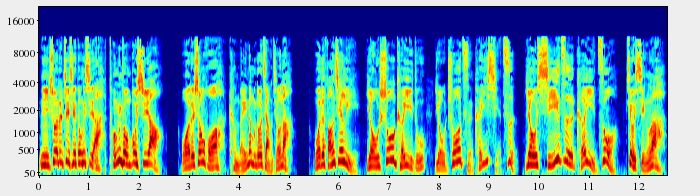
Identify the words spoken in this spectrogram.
你说的这些东西啊，统统不需要。我的生活可没那么多讲究呢。我的房间里有书可以读，有桌子可以写字，有席子可以坐就行了。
